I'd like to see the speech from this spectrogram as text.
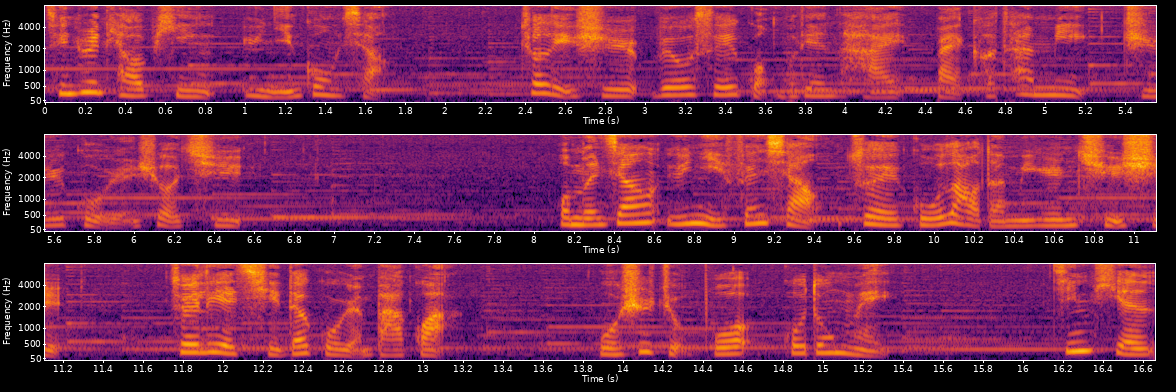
青春调频与您共享，这里是 VOC 广播电台百科探秘之古人社区。我们将与你分享最古老的名人趣事，最猎奇的古人八卦。我是主播郭冬梅。今天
